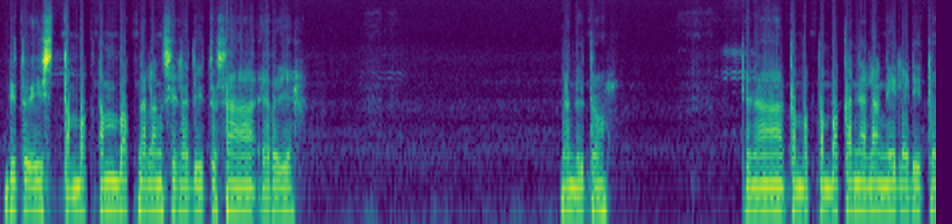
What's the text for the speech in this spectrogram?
dito is tambak-tambak na lang sila dito sa area yan dito. Tinatambak-tambakan na lang nila dito.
